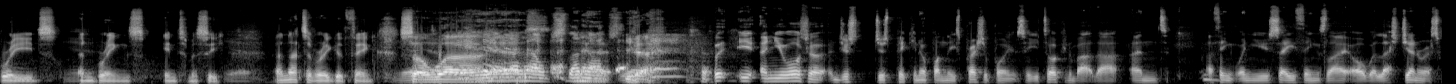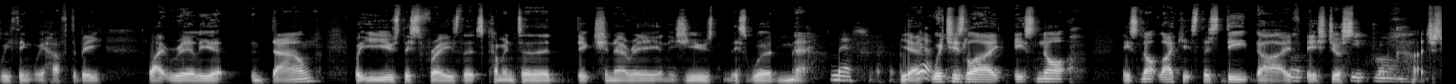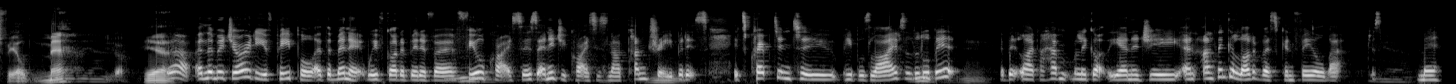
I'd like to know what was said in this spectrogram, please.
breeds and brings intimacy, and that's a very good thing. So, uh, Yeah, that helps. That helps. yeah. but and you also just just picking up on these pressure points so you're talking about that and i mm. think when you say things like oh we're less generous we think we have to be like really uh, down. But you use this phrase that's come into the dictionary and is used this word meh. Meh. yeah, Yeah. which is like it's not it's not like it's this deep dive. It's just i just feel meh. Yeah. yeah. Yeah, and the majority of people at the minute, we've got a bit of a mm. fuel crisis, energy crisis in our country, mm. but it's it's crept into people's lives a little mm. bit, a bit like I haven't really got the energy, and I think a lot of us can feel that just meh.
